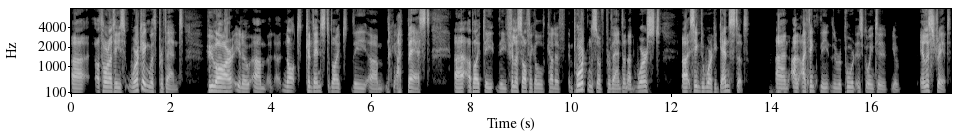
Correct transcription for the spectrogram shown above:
uh, authorities working with Prevent who are you know um, not convinced about the um, at best uh, about the the philosophical kind of importance of prevent, and at worst uh, seem to work against it. Mm-hmm. And, and I think the the report is going to you know illustrate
